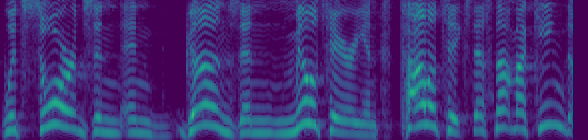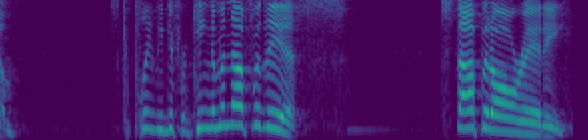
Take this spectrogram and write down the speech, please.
with swords and, and guns and military and politics. That's not my kingdom. It's a completely different kingdom. Enough of this. Stop it already.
